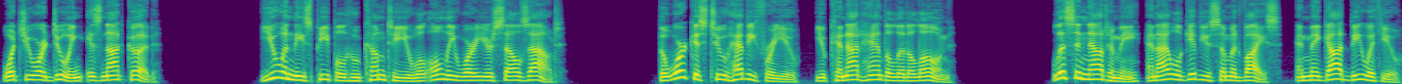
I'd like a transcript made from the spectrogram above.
What you are doing is not good. You and these people who come to you will only wear yourselves out. The work is too heavy for you, you cannot handle it alone. Listen now to me, and I will give you some advice, and may God be with you.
